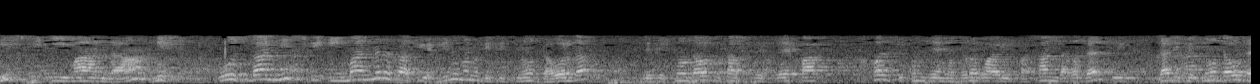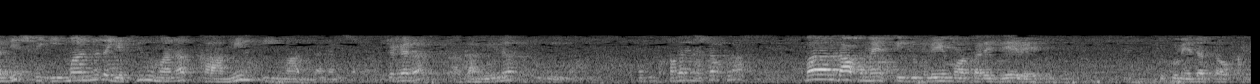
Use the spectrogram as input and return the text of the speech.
نصف ایمان دا نصف اوس دا نصف ایمان نه تاسو یقینو منو د فتنو دور دا د فتنو دور د تاسو په پاک خپل چې کوم ځای مزره غواړي پسند هغه درکړي دا د فتنو دور د نصف ایمان نه د یقینو معنا کامل ایمان دا نه څه دا کامل ایمان خبره نشه خلاص بل دا خو مې چې جملې معترضې وي چې کومې درته وکړي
